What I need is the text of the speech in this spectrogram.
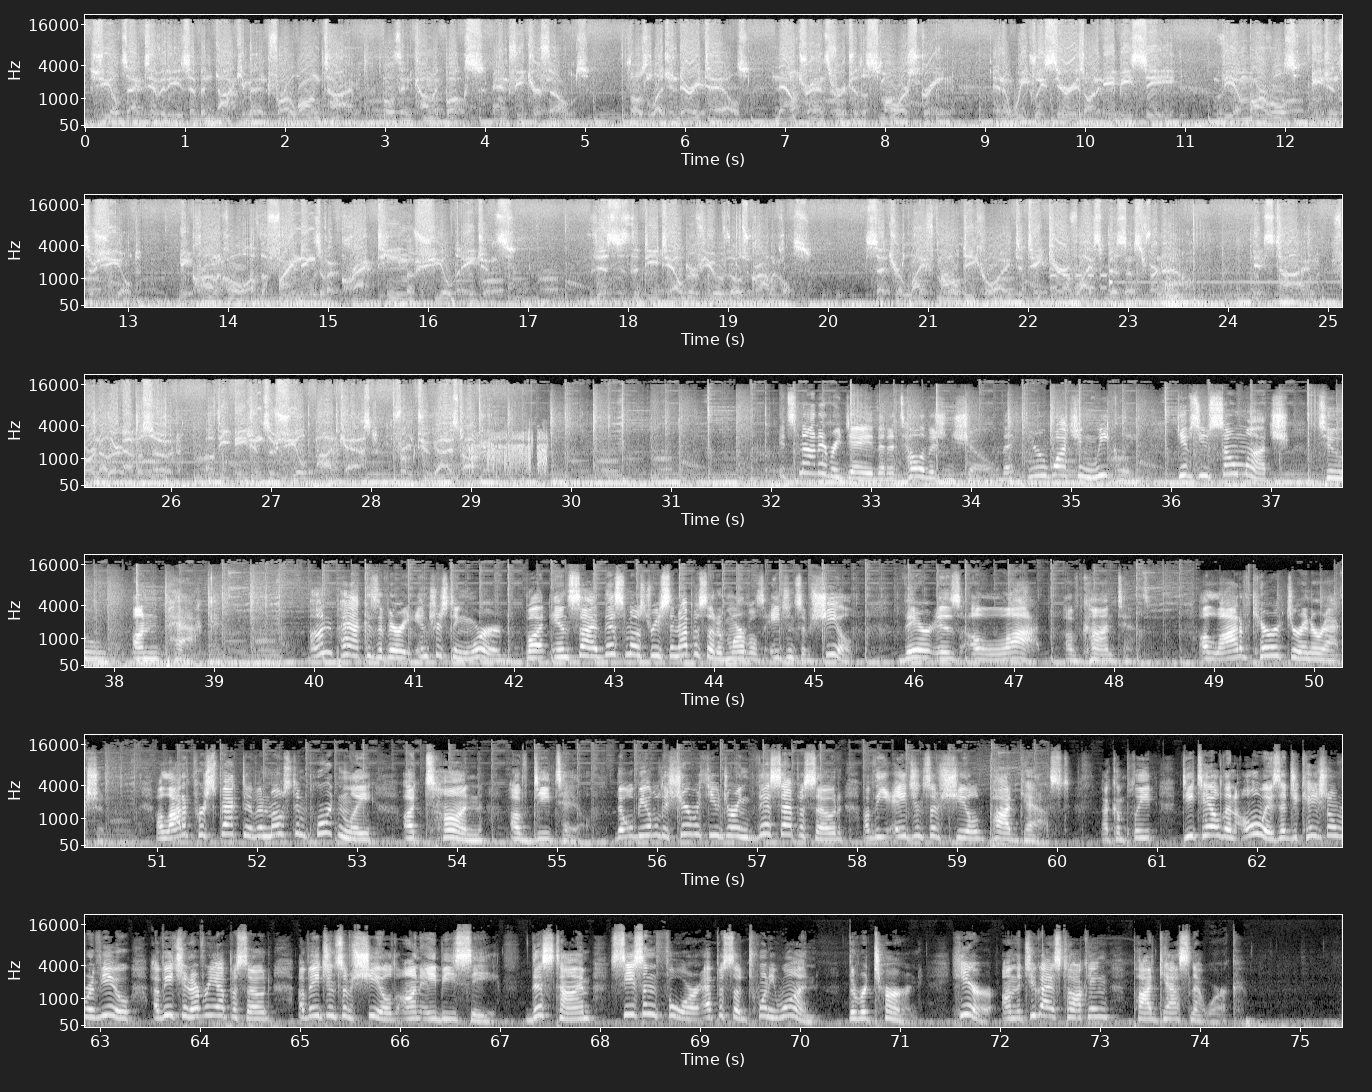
SHIELD's activities have been documented for a long time, both in comic books and feature films. Those legendary tales now transfer to the smaller screen in a weekly series on ABC via Marvel's Agents of S.H.I.E.L.D., a chronicle of the findings of a crack team of S.H.I.E.L.D. agents. This is the detailed review of those chronicles. Set your life model decoy to take care of life's business for now. It's time for another episode of the Agents of S.H.I.E.L.D. podcast from Two Guys Talking. It's not every day that a television show that you're watching weekly gives you so much to unpack. Unpack is a very interesting word, but inside this most recent episode of Marvel's Agents of S.H.I.E.L.D., there is a lot of content, a lot of character interaction, a lot of perspective, and most importantly, a ton of detail that we'll be able to share with you during this episode of the Agents of S.H.I.E.L.D. podcast. A complete, detailed, and always educational review of each and every episode of Agents of S.H.I.E.L.D. on ABC. This time, Season 4, Episode 21 The Return, here on the Two Guys Talking Podcast Network.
